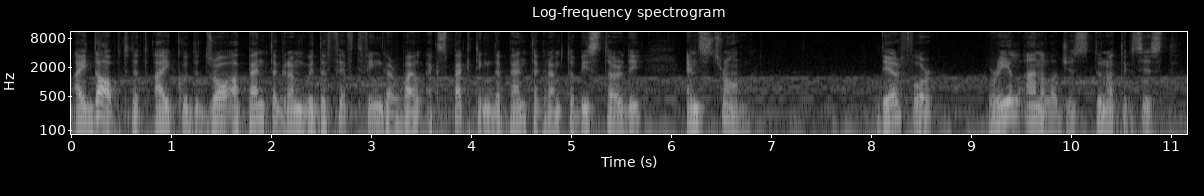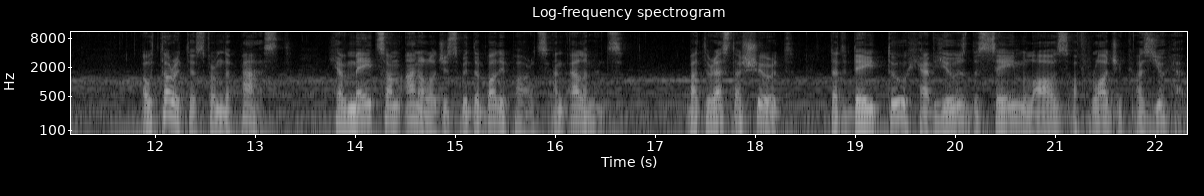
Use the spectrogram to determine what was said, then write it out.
I doubt that I could draw a pentagram with the fifth finger while expecting the pentagram to be sturdy and strong. Therefore, real analogies do not exist. Authorities from the past have made some analogies with the body parts and elements, but rest assured that they too have used the same laws of logic as you have.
